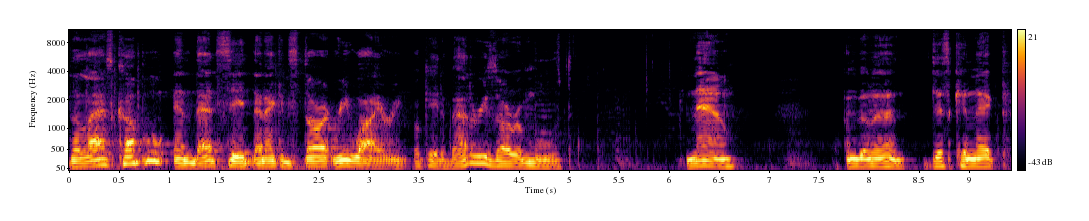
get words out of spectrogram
the last couple and that's it. Then I can start rewiring. Okay, the batteries are removed. Now, I'm gonna disconnect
